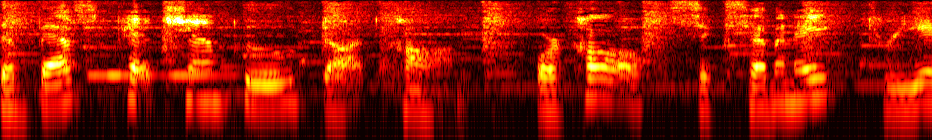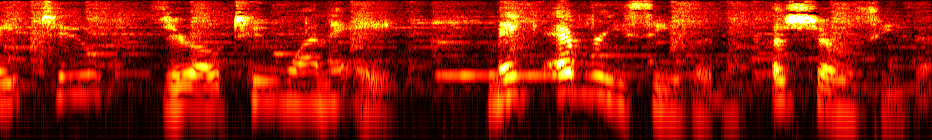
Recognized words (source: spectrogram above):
thebestpetshampoo.com, or call 678 382 0218. Make every season a show season.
